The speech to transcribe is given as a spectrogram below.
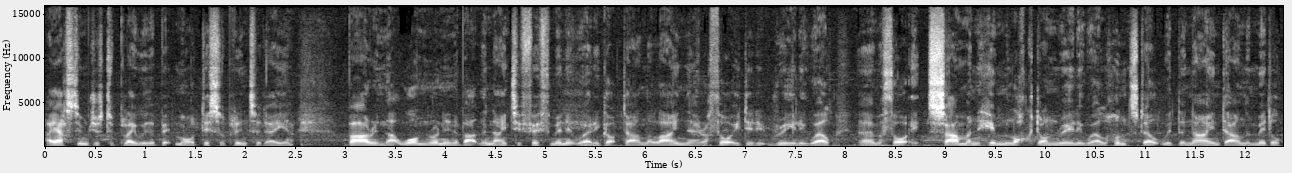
I asked him just to play with a bit more discipline today and barring that one run in about the 95th minute where he got down the line there I thought he did it really well. Um, I thought it, Sam and him locked on really well. Hunt's dealt with the nine down the middle.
